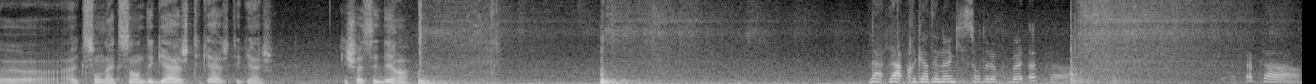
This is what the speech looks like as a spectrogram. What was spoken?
euh, avec son accent Dégage, dégage, dégage, qui chassait des rats. Là, là, regardez, il y en a un qui sort de la poubelle. Hop là. Hop là.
